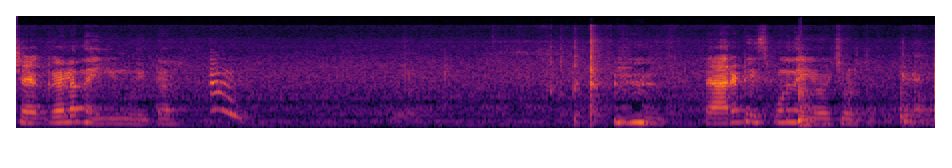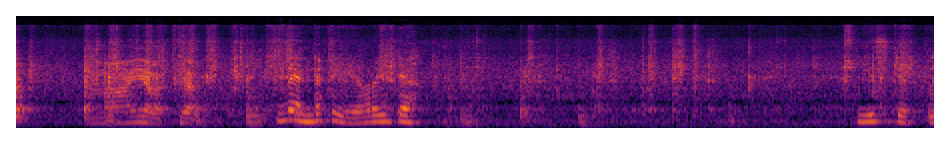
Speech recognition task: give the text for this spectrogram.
ശകല നെയ്യും കൂടി കേട്ടോ അര ടീസ്പൂൺ നെയ്യ് ഒഴിച്ചു കൊടുത്തു. നന്നായി ഇളക്കുക. ഇത് എന്റെ ഫേവറേറ്റാ ഈ സ്റ്റെപ്പ്.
